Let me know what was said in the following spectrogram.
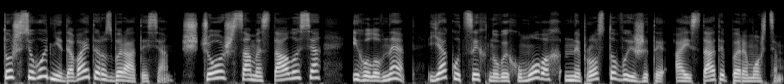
Тож сьогодні давайте розбиратися, що ж саме сталося, і головне, як у цих нових умовах не просто вижити, а й стати переможцем.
